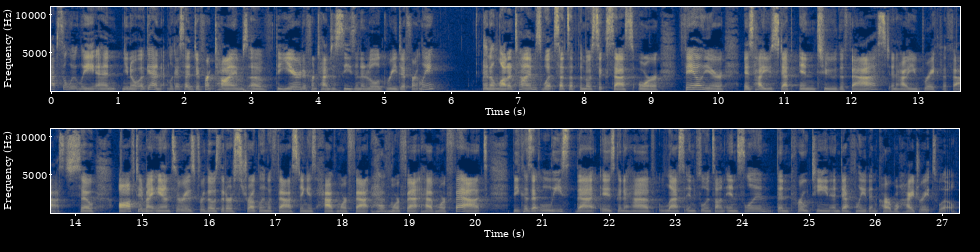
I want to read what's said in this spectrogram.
Absolutely. And, you know, again, like I said, different times of the year, different times of season, it'll agree differently. And a lot of times, what sets up the most success or failure is how you step into the fast and how you break the fast. So often, my answer is for those that are struggling with fasting is have more fat, have more fat, have more fat, because at least that is going to have less influence on insulin than protein and definitely than carbohydrates will.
